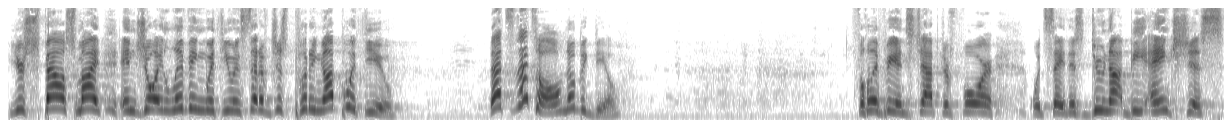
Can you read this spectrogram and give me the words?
Your spouse might enjoy living with you instead of just putting up with you. That's, that's all, no big deal. Philippians chapter 4 would say this Do not be anxious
